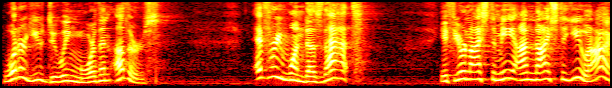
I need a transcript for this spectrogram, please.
what are you doing more than others? Everyone does that. If you're nice to me, I'm nice to you. And I,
